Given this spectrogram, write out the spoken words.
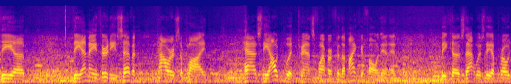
the, uh, the MA37 power supply has the output transformer for the microphone in it because that was the approach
